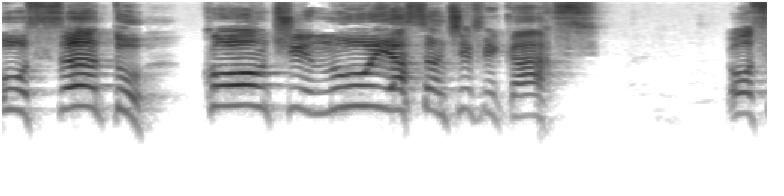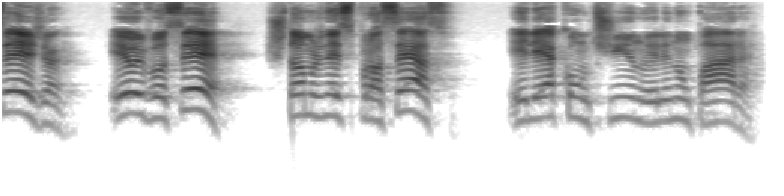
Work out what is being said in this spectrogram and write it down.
o santo continue a santificar-se. Ou seja, eu e você estamos nesse processo, ele é contínuo, ele não para.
